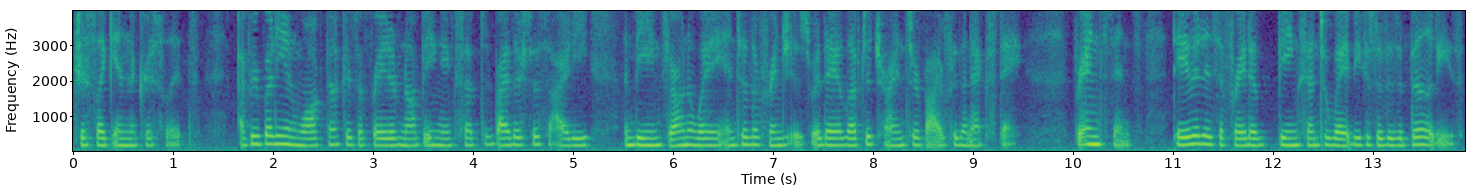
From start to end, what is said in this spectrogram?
just like in the chrysalids. Everybody in Waknuk is afraid of not being accepted by their society and being thrown away into the fringes where they are left to try and survive for the next day. For instance, David is afraid of being sent away because of his abilities,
